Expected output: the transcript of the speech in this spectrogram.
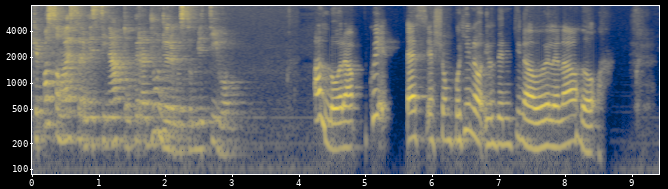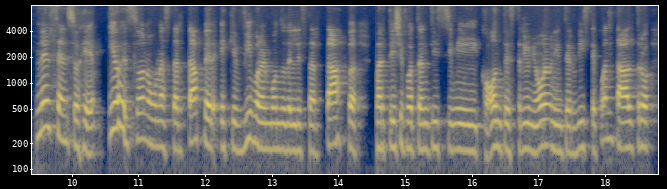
che possono essere messi in atto per raggiungere questo obiettivo? Allora, qui esce un pochino il dentino avvelenato, nel senso che io che sono una start-upper e che vivo nel mondo delle start-up, partecipo a tantissimi contest, riunioni, interviste e quant'altro,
